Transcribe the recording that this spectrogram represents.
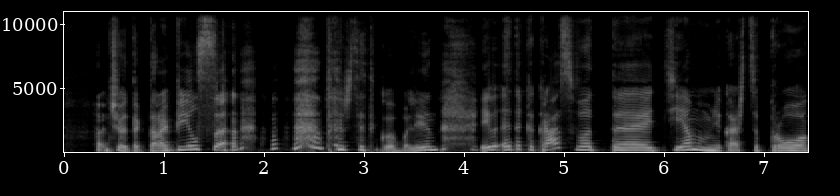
а что я так торопился? Что такое, блин? И это как раз вот э, тема, мне кажется, про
